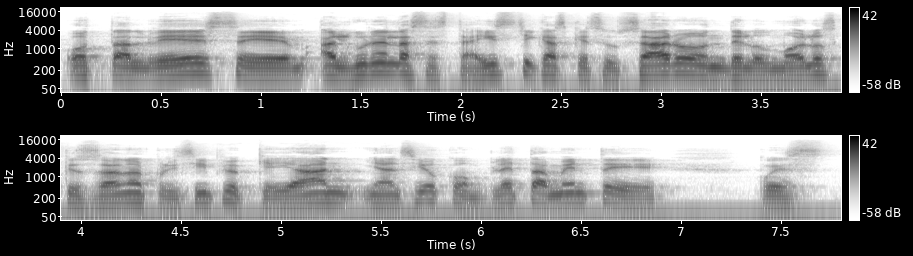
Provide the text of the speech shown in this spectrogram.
o tal vez eh, algunas de las estadísticas que se usaron de los modelos que se usaron al principio que ya han, ya han sido completamente, pues,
